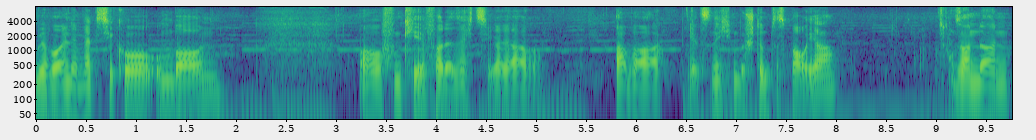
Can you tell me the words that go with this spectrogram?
Wir wollen den Mexiko umbauen auf einen Käfer der 60er Jahre. Aber jetzt nicht ein bestimmtes Baujahr, sondern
